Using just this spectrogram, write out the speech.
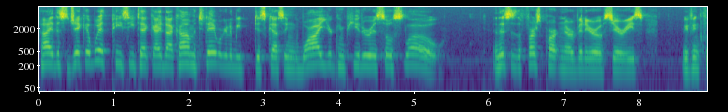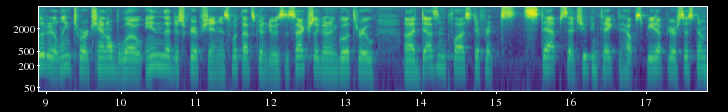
Hi, this is Jacob with PCTechGuide.com, and today we're going to be discussing why your computer is so slow. And this is the first part in our video series. We've included a link to our channel below in the description. And so what that's going to do is it's actually going to go through a dozen plus different steps that you can take to help speed up your system.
